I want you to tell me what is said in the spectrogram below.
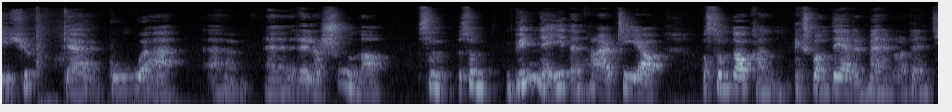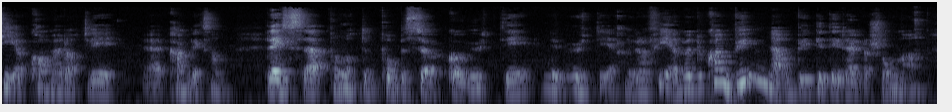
jeg, tjukke, gode eh, eh, relasjoner som, som, begynner i denne tida og som da kan ekspandere mer når den tida kommer at vi eh, kan liksom reise på en måte på besøk og ut i, ut i etnografien. Men du kan begynne å bygge de relasjonene eh,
